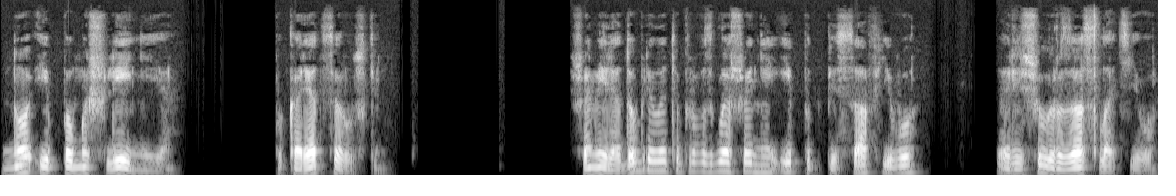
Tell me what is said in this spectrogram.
но и помышления покоряться русским. Шамиль одобрил это провозглашение и, подписав его, решил разослать его.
